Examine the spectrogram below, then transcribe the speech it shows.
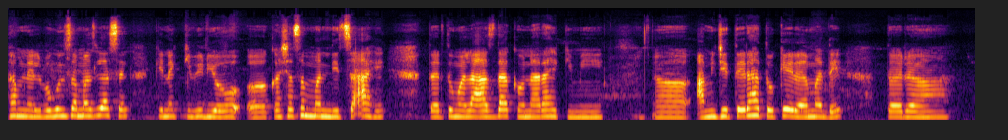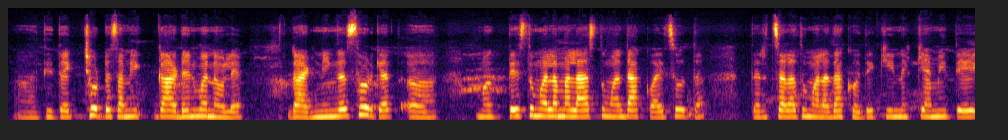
थंबनेल बघून समजलं असेल की नक्की व्हिडिओ कशासंबंधीचा कशा संबंधीचा आहे? तर तुम्हाला आज दाखवणार आहे की मी आम्ही जिथे राहतो केरळमध्ये तर तिथं एक छोटंसं आम्ही गार्डन बनवलं आहे गार्डनिंगच थोडक्यात मग तेच तुम्हाला मला आज तुम्हाला दाखवायचं होतं. तर चला तुम्हाला दाखवते की नक्की आम्ही ते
